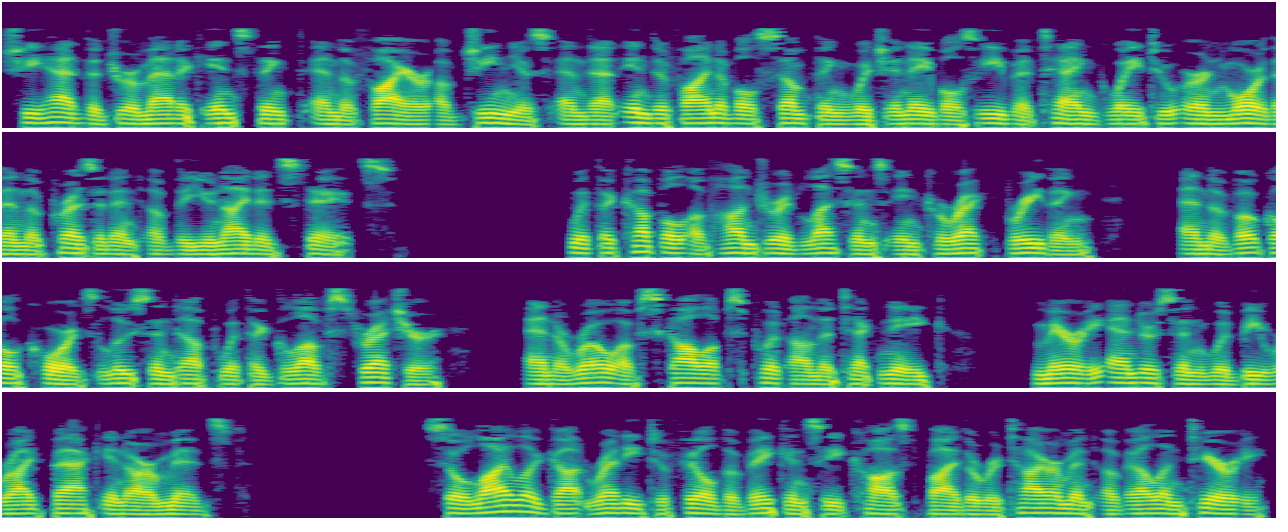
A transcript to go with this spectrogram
She had the dramatic instinct and the fire of genius and that indefinable something which enables Eva Tanguay to earn more than the President of the United States. With a couple of hundred lessons in correct breathing, and the vocal cords loosened up with a glove stretcher, and a row of scallops put on the technique, Mary Anderson would be right back in our midst. So Lila got ready to fill the vacancy caused by the retirement of Ellen Terry,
